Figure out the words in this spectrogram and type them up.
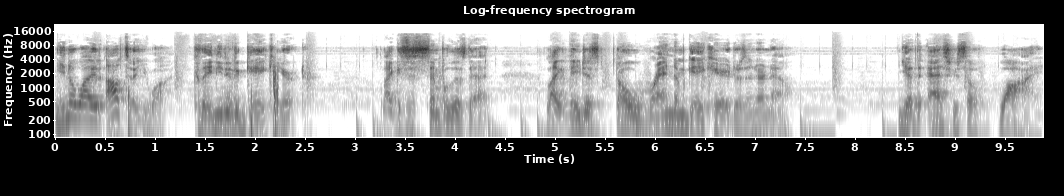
You know why? I'll tell you why. Because they needed a gay character. Like, it's as simple as that. Like, they just throw random gay characters in there now. You have to ask yourself why.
